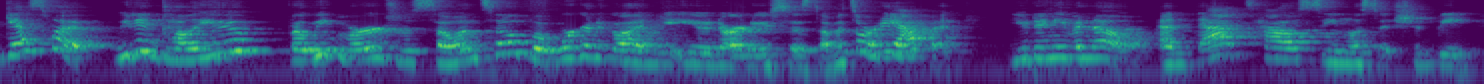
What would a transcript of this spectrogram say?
Guess what? We didn't tell you, but we merged with so and so, but we're going to go ahead and get you into our new system. It's already happened. You didn't even know. And that's how seamless it should be.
